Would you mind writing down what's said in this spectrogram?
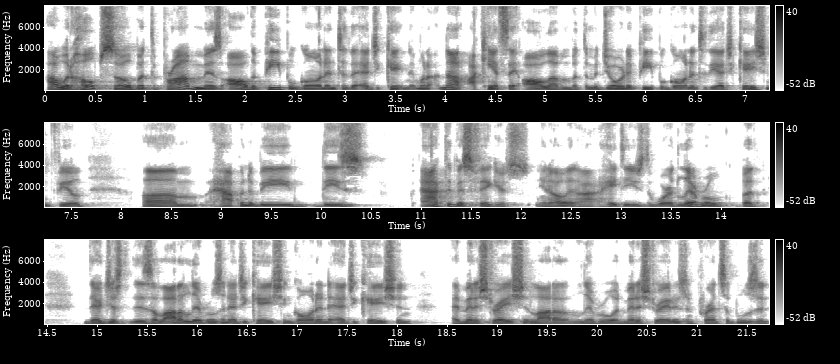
I would hope so, but the problem is all the people going into the education. Well, not I can't say all of them, but the majority of people going into the education field um, happen to be these activist figures. You know, and I hate to use the word liberal, but there just there's a lot of liberals in education going into education administration, a lot of liberal administrators and principals, and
